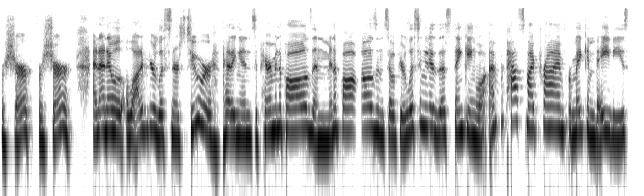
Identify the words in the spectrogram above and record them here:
For sure, for sure. And I know a lot of your listeners too are heading into perimenopause and menopause. And so if you're listening to this thinking, well, I'm past my prime for making babies,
